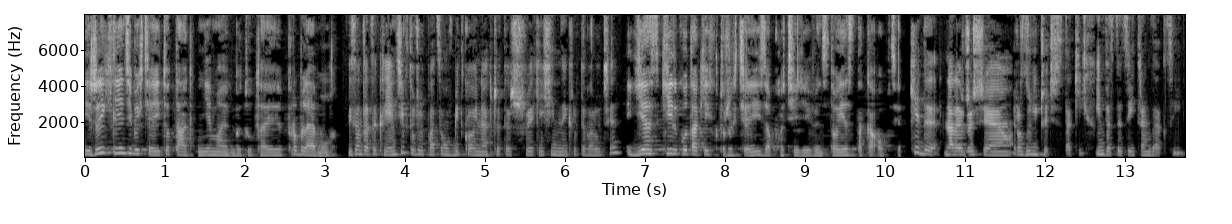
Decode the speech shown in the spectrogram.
Jeżeli klienci by chcieli, to tak, nie ma jakby tutaj problemu. I są tacy klienci, którzy płacą w bitcoinach czy też w jakiejś innej kryptowalucie? Jest kilku takich, którzy chcieli i zapłacili, więc to jest taka opcja. Kiedy należy się rozliczyć z takich inwestycji i transakcji?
